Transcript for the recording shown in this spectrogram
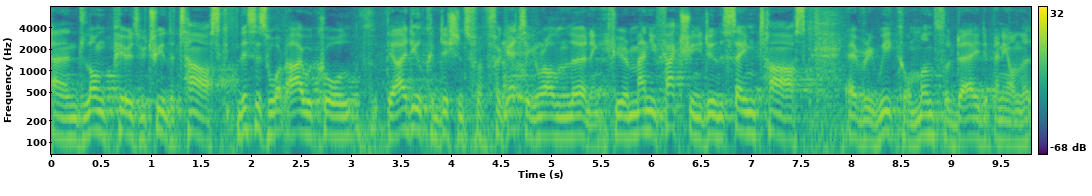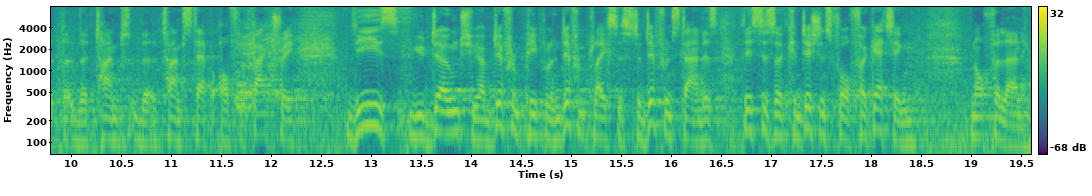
and long periods between the task, this is what I would call the ideal conditions for forgetting rather than learning. If you're in manufacturing, you're doing the same task every week or month or day, depending on the, the, the, time, the time step of the factory. These you don't, you have different people in different places to different standards. This is a conditions for forgetting, not for learning.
